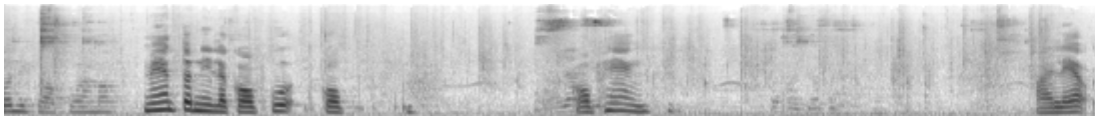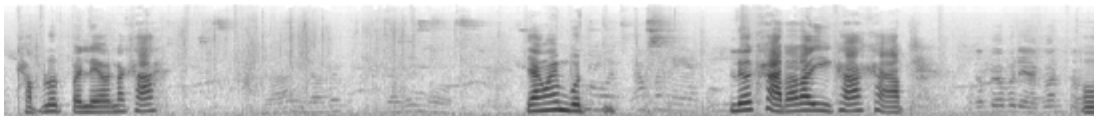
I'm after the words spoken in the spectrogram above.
คนนี้กรอบกวนเนาะแม่นต้นนี้ละกอบกุกบกบแห้งไปแล้วขับรถไปแล้วนะคะ ยังไม่หมดเหลือกขาดอะไรอีกคะขาด ก็เปรี้ยวไปเดี๋ยวก่อนโอ้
